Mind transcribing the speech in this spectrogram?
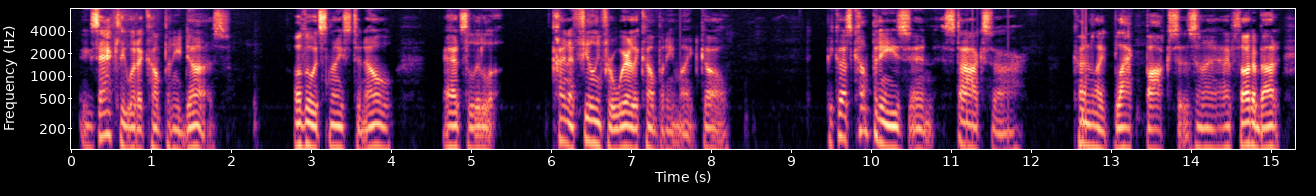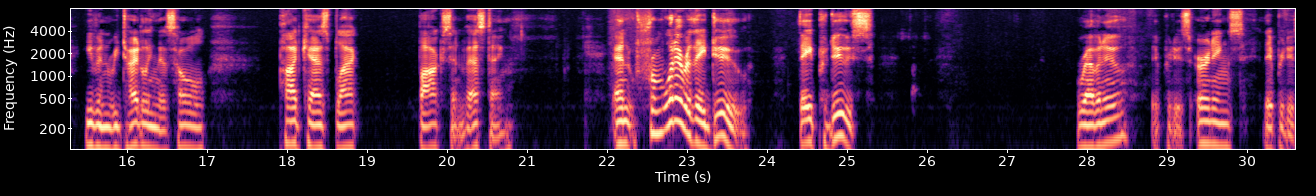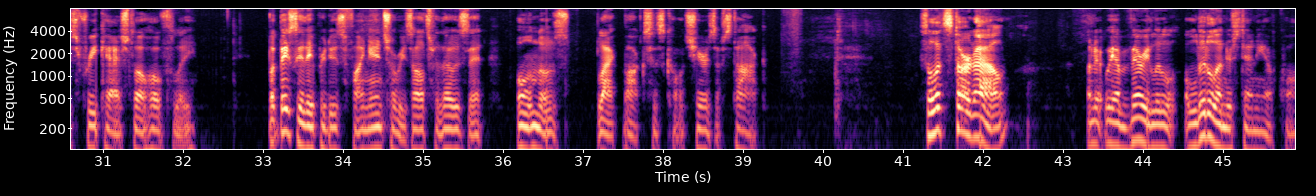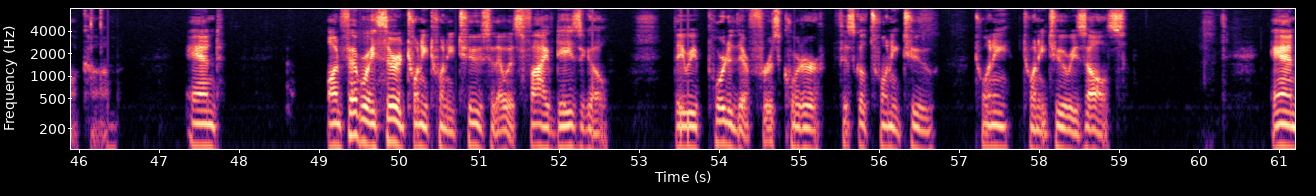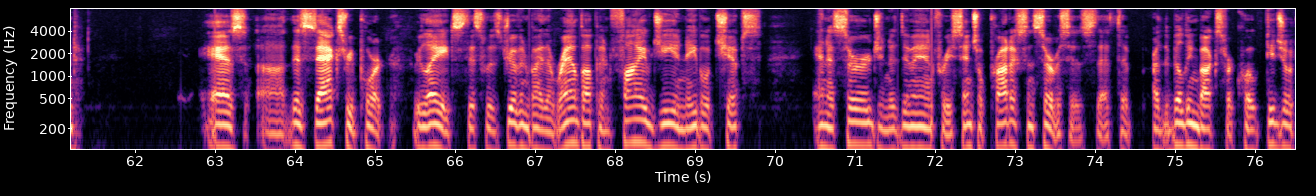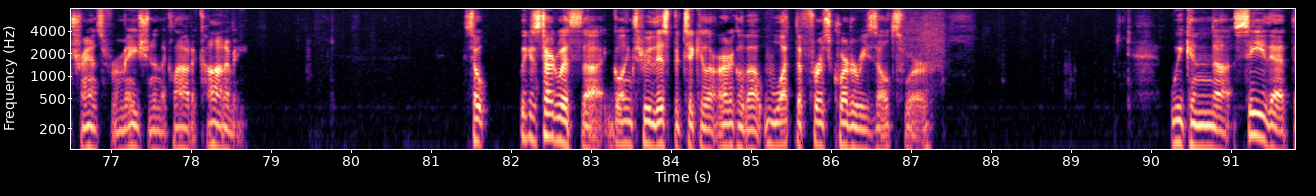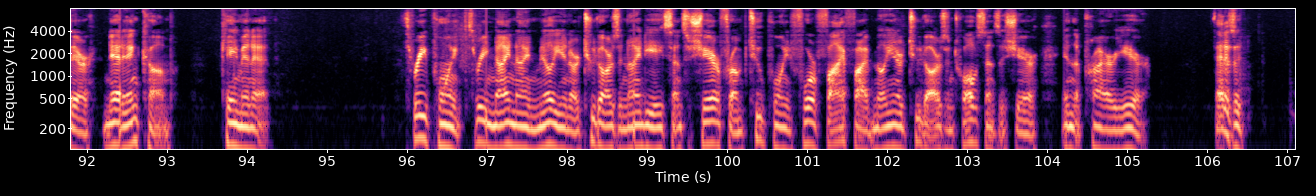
exactly what a company does, although it's nice to know, adds a little kind of feeling for where the company might go. Because companies and stocks are kind of like black boxes, and I, have thought about even retitling this whole podcast Black Box Investing and from whatever they do, they produce revenue, they produce earnings, they produce free cash flow, hopefully. But basically, they produce financial results for those that own those black boxes called shares of stock. So let's start out. We have very little, little understanding of Qualcomm, and on February 3rd, 2022, so that was five days ago, they reported their first quarter fiscal 22 2022 results. And as uh, this Zacks report relates, this was driven by the ramp up in 5G enabled chips and a surge in the demand for essential products and services that the, are the building blocks for, quote, digital transformation in the cloud economy. So we can start with uh, going through this particular article about what the first quarter results were. We can uh, see that their net income came in at 3.399 million or $2.98 a share from 2.455 million or $2.12 a share in the prior year. That is a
